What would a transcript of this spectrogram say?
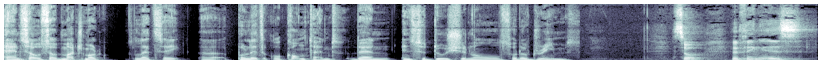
and so so much more, let's say, uh, political content than institutional sort of dreams. So the thing is,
